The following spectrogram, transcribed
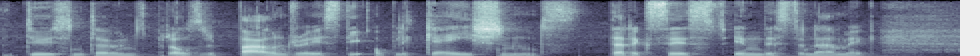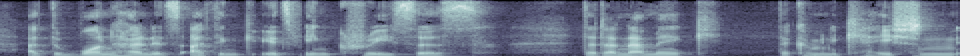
the do's and don'ts, but also the boundaries, the obligations that exist in this dynamic. At the one hand, it's I think it increases the dynamic, the communication.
